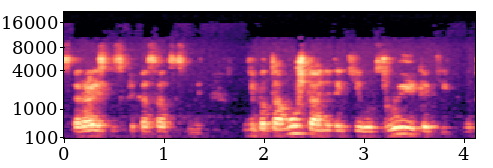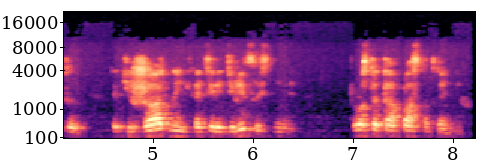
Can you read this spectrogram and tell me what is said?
старались не соприкасаться с ними. Не потому, что они такие вот злые, такие, вот, такие жадные, не хотели делиться с ними. Просто это опасно для них.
